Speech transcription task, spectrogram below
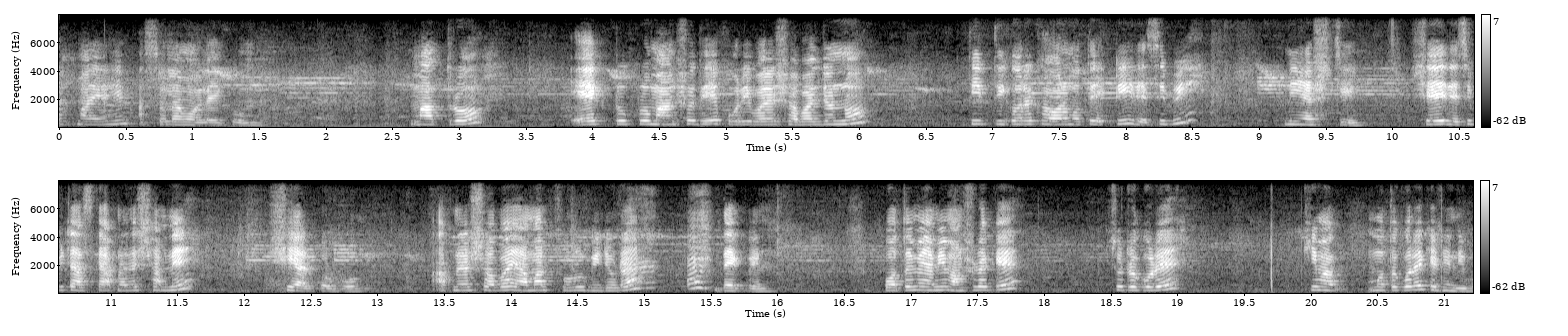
রহমান রহিম, আসসালামু আলাইকুম। মাত্র এক টুকরো মাংস দিয়ে পরিবারের সবার জন্য তৃপ্তি করে খাওয়ার মতো একটি রেসিপি নিয়ে আসছি। সেই রেসিপিটা আজকে আপনাদের সামনে শেয়ার করব। আপনারা সবাই আমার পুরো ভিডিওটা দেখবেন। প্রথমে আমি মাংসটাকে ছোটো করে কিমা মতো করে কেটে নিব।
